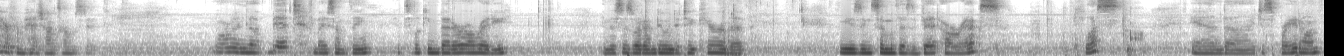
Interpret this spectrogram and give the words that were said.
here from Hedgehog's Homestead. Norman got bit by something. It's looking better already. And this is what I'm doing to take care of it. I'm using some of this Vet RX Plus and uh, I just spray it on.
